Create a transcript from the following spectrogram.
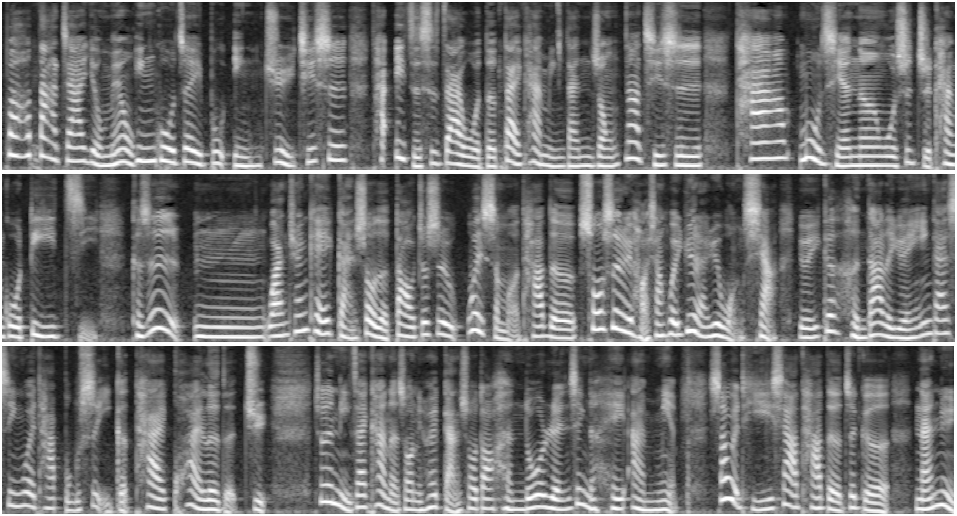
不知道大家有没有听过这一部影剧？其实它一直是在我的待看名单中。那其实它目前呢，我是只看过第一集。可是，嗯，完全可以感受得到，就是为什么它的收视率好像会越来越往下。有一个很大的原因，应该是因为它不是一个太快乐的剧。就是你在看的时候，你会感受到很多人性的黑暗面。稍微提一下它的这个男女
